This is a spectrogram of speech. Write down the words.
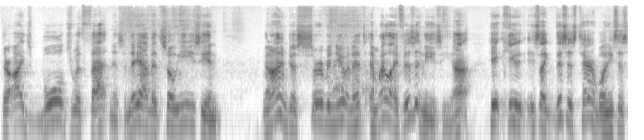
their eyes bulge with fatness and they have it so easy. And and i'm just serving you and it's and my life isn't easy. I, he, he he's like this is terrible. And he says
